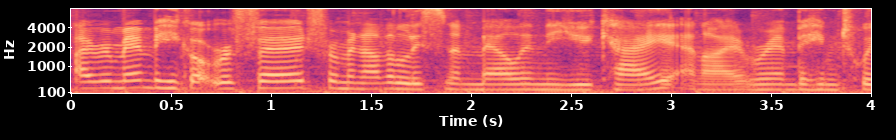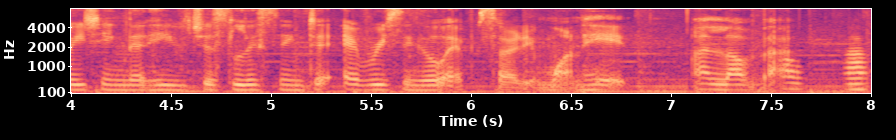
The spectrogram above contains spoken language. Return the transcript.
I remember he got referred from another listener, Mel, in the UK, and I remember him tweeting that he was just listening to every single episode in one hit. I love that. Uh,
